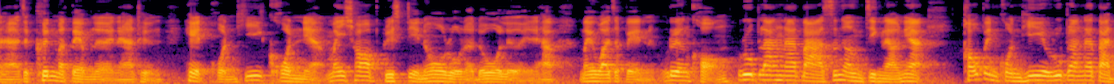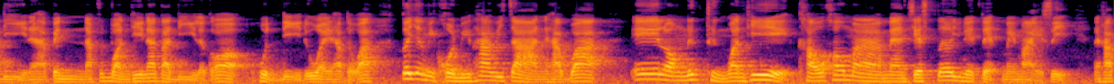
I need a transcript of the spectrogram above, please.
นะฮะจะขึ้นมาเต็มเลยนะฮะถึงเหตุผลที่คนเนี่ยไม่ชอบคริสเตียโนโรนัลโดเลยนะครับไม่ว่าจะเป็นเรื่องของรูปร่างหน้าตา ซึ่งเอาจริงๆแล้วเนี่ยเขาเป็นคนที่รูปร่างหน้าตาดีนะครับเป็นนักฟุตบอลที่หน้าตาดีแล้วก็หุ่นดีด้วยนะครับแต่ว่าก็ยังมีคนวิพากษ์วิจารณ์นะครับว่าเอลองนึกถึงวันที่เขาเข้ามาแมนเชสเตอร์ยูไนเต็ดใหม่ ๆ สินะครับ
